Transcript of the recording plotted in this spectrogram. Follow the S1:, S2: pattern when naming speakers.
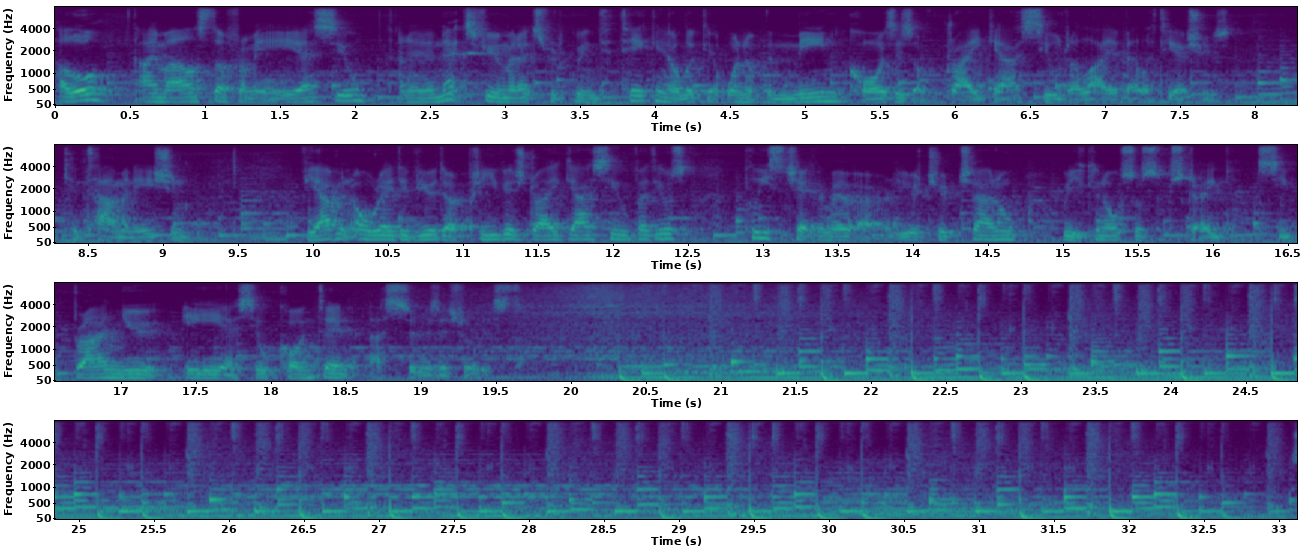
S1: Hello, I'm Alistair from AESSEAL, and in the next few minutes we're going to taking a look at one of the main causes of dry gas seal reliability issues contamination. If you haven't already viewed our previous dry gas seal videos, please check them out at our YouTube channel where you can also subscribe to see brand new AESSEAL content as soon as it's released.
